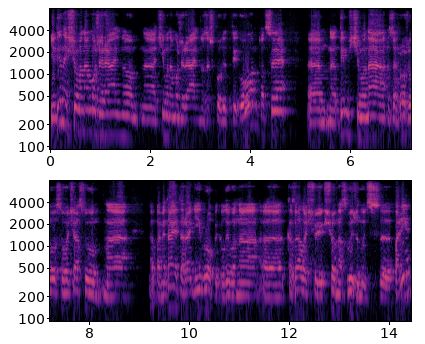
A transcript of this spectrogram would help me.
Єдине, що вона може реально, е, чим вона може реально зашкодити ООН, то це е, тим, чим вона загрожувала свого часу. е, Пам'ятаєте Раді Європи, коли вона казала, що якщо нас виженуть з парі,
